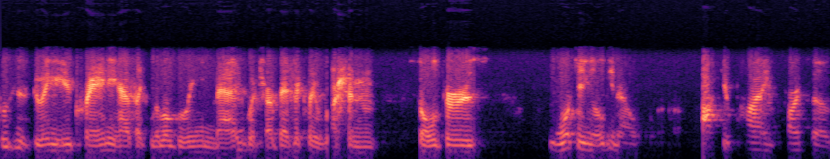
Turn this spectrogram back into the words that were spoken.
Putin is doing in Ukraine, he has like little green men, which are basically Russian soldiers working, you know, occupying parts of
